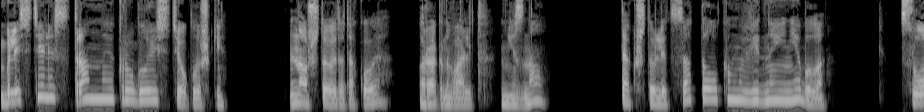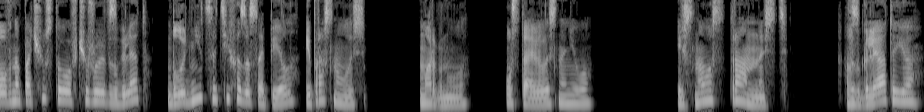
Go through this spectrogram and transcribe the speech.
блестели странные круглые стеклышки. Но что это такое, Рагнвальд не знал. Так что лица толком видно и не было. Словно почувствовав чужой взгляд, блудница тихо засопела и проснулась. Моргнула, уставилась на него. И снова странность. Взгляд ее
